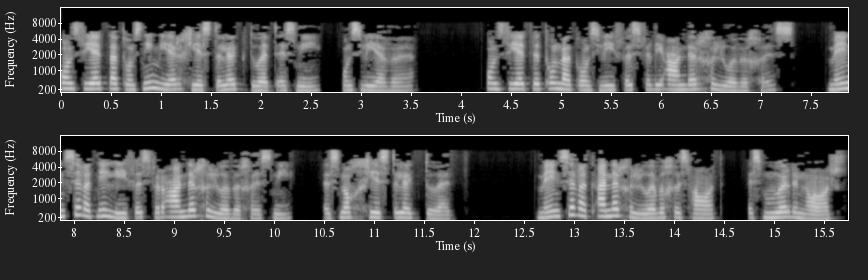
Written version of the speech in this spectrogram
Ons weet dat ons niet meer geestelijk dood is nie, ons leven. Ons weet het omdat ons lief is voor die ander gelovig is. Mensen wat niet lief is voor ander gelovig is nie, is nog geestelijk dood. Mensen wat ander gelovig is haat, is moordenaars,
